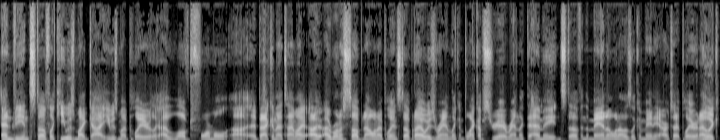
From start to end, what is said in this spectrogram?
envy and stuff. Like he was my guy. He was my player. Like I loved formal uh, back in that time. I, I, I run a sub now when I play and stuff, but I always ran like in Black Ops Three. I ran like the M8 and stuff and the Mano, and I was like a main AR type player. And I like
